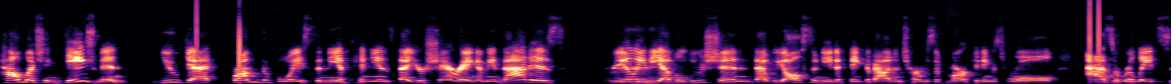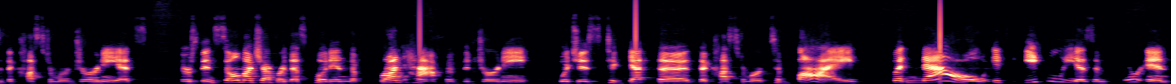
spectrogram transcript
how much engagement you get from the voice and the opinions that you're sharing. I mean, that is really the evolution that we also need to think about in terms of marketing's role as it relates to the customer journey. It's There's been so much effort that's put in the front half of the journey, which is to get the, the customer to buy. But now it's equally as important,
